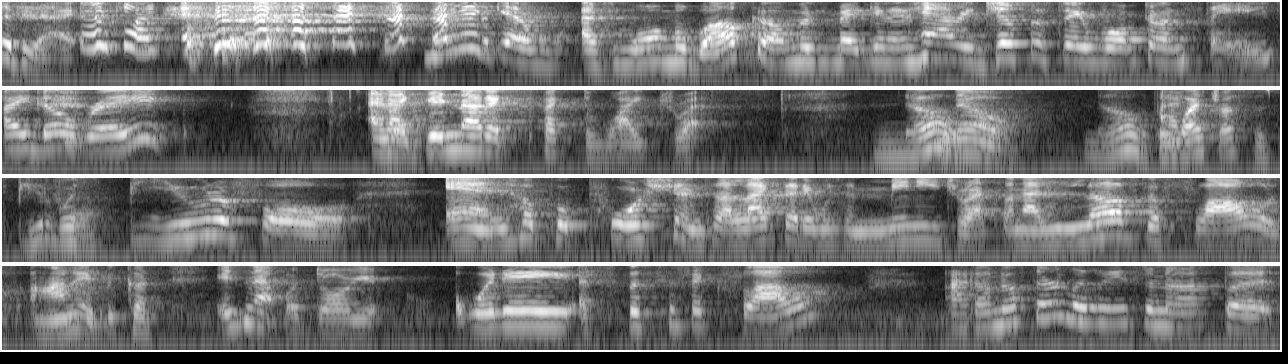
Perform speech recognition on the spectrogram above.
They'd be like, It was like they didn't get a, as warm a welcome as Meghan and Harry just as they walked on stage. I know, right? and I did not expect the white dress. No, No, no. The I- white dress was beautiful. was beautiful. And her proportions, I like that it was a mini dress, and I love the flowers on it because isn't that what Doria? Were they a specific flower? I don't know if they're lilies or not, but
